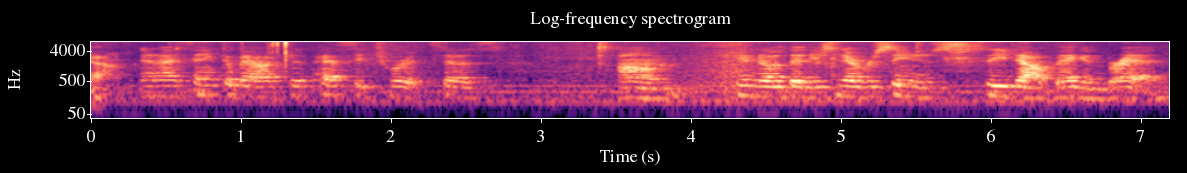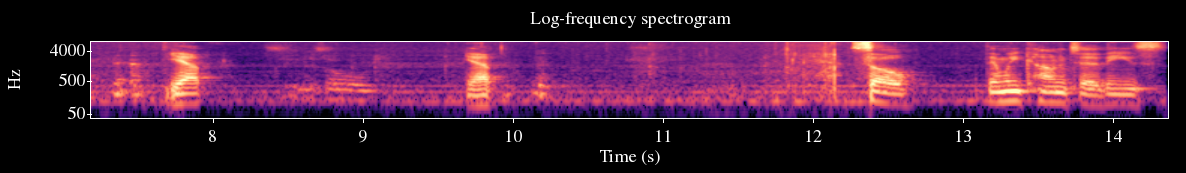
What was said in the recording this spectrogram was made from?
Yeah. And I think about the passage where it says, um, you know, that he's never seen his seed out begging bread. Yep. He old. Yep. So then we come to these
